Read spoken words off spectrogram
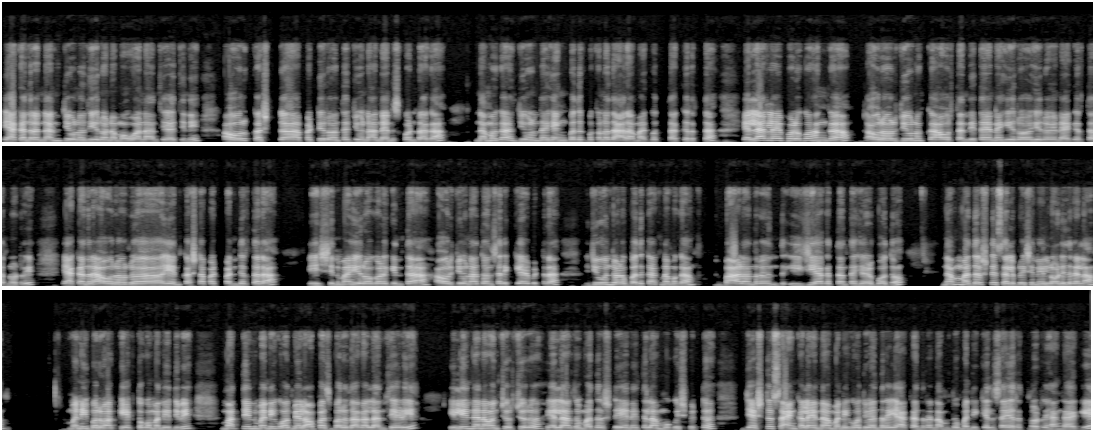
ಯಾಕಂದ್ರ ನನ್ ಜೀವನದ ಹೀರೋ ನಮ್ಮ ಅವ್ವನ ಅಂತ ಹೇಳ್ತೀನಿ. ಅವ್ರ ಕಷ್ಟ ಪಟ್ಟಿರುವಂತ ಜೀವನ ನೆನೆಸ್ಕೊಂಡಾಗ ನಮಗ ಜೀವನದಾಗ ಹೆಂಗ್ ಬದುಕ್ಬೇಕು ಅನ್ನೋದು ಆರಾಮಾಗಿ ಗೊತ್ತಾಗಿರುತ್ತ ಎಲ್ಲಾರ್ ಲೈಫ್ ಒಳಗೂ ಹಂಗ ಅವ್ರವ್ರ ಜೀವನಕ್ಕ ಅವ್ರ ತಂದೆ ತಾಯಿನ ಹೀರೋ ಹೀರೋಯಿನ್ ಆಗಿರ್ತಾರ ನೋಡ್ರಿ. ಯಾಕಂದ್ರ ಅವ್ರವ್ರ ಏನ್ ಕಷ್ಟಪಟ್ಟು ಬಂದಿರ್ತಾರ ಈ ಸಿನಿಮಾ ಹೀರೋಗಳಿಗಿಂತ ಅವ್ರ ಜೀವನದ ಒಂದ್ಸರಿ ಕೇಳ್ಬಿಟ್ರ ಜೀವನದೊಳಗ್ ಬದುಕಾಕ್ ನಮಗ ಬಾಳ ಅಂದ್ರ ಈಜಿ ಆಗತ್ತಂತ ಹೇಳ್ಬೋದು. ನಮ್ ಮದರ್ಸ್ ಡೇ ಸೆಲೆಬ್ರೇಷನ್ ಇಲ್ಲಿ ನೋಡಿದ್ರಲ್ಲ, ಮನಿಗ್ ಬರುವಾಗ ಕೇಕ್ ತಗೊಂಡ್ ಬಂದಿದ್ವಿ ಮತ್ ಇನ್ ಮನಿಗ್ ಹೋದ್ಮೇಲೆ ವಾಪಸ್ ಬರೋದಾಗಲ್ಲ ಅಂತ ಹೇಳಿ ಇಲ್ಲಿಂದನ ಒಂದ್ ಚೂರ್ ಚೂರು ಎಲ್ಲಾರ್ದು ಮದರ್ಸ್ ಡೇ ಏನೈತಲ್ಲ ಮುಗಿಸ್ಬಿಟ್ಟು ಜಸ್ಟ್ ಸಾಯಂಕಾಲ ಏನ ಮನಿಗ್ ಹೋದ್ವಿ ಅಂದ್ರೆ ಯಾಕಂದ್ರ ನಮ್ದು ಮನಿ ಕೆಲಸ ಇರತ್ ನೋಡ್ರಿ ಹಂಗಾಗಿ,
